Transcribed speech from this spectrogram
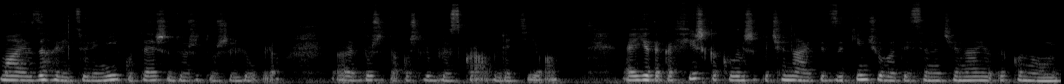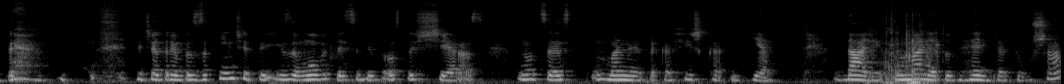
Має взагалі цю лінійку, теж дуже-дуже люблю. Е, Дуже також люблю скраб для тіла. Е, Є така фішка, коли вже починаю підзакінчуватися, починаю економити. Хоча треба закінчити і замовити собі просто ще раз. Ну, це в мене така фішка є. Далі, у мене тут гель для душа.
